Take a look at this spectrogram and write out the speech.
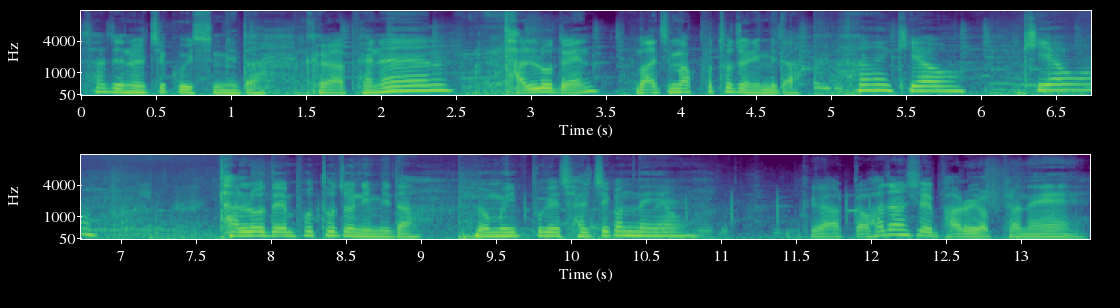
사진을 찍고 있습니다. 그 앞에는 달로 된 마지막 포토존입니다. 아 귀여워, 귀여워. 달로 된 포토존입니다. 너무 이쁘게 잘 찍었네요. 그 아까 화장실 바로 옆편에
